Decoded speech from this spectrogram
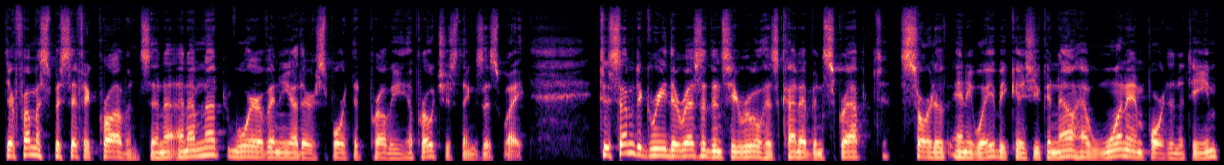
They're from a specific province. And, and I'm not aware of any other sport that probably approaches things this way to some degree, the residency rule has kind of been scrapped, sort of anyway, because you can now have one import in a team.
